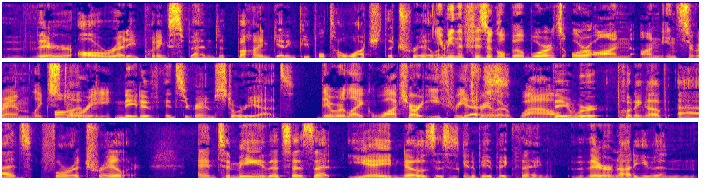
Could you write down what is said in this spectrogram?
they're already putting spend behind getting people to watch the trailer. You mean the physical billboards or on on Instagram like on story? native Instagram story ads? They were like, "Watch our E3 Yes. trailer." Wow. They were putting up ads for a trailer. And to me, that says that EA knows this is going to be a big thing. They're not even,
